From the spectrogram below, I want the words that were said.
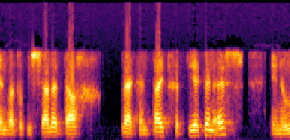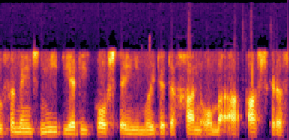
een wat op dieselfde dag, plek en tyd geteken is en hoef 'n mens nie deur die koste en die moeite te gaan om 'n afskrif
